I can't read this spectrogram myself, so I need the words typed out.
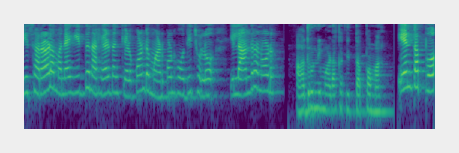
ನೀ ಸರಳ ಮನ್ಯಾಗ ಇದ್ದು ನಾ ಹೇಳ್ದಂಗ ಕೇಳ್ಕೊಂಡು ಮಾಡ್ಕೊಂಡು ಹೋದಿ ಚಲೋ. ಇಲ್ಲ ಅಂದ್ರೆ ನೋಡು. ಆದ್ರೂ ನೀ ಮಾಡಕತ್ತಿ ತಪ್ಪಮ್ಮ. ಏನ್ ತಪ್ಪು?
